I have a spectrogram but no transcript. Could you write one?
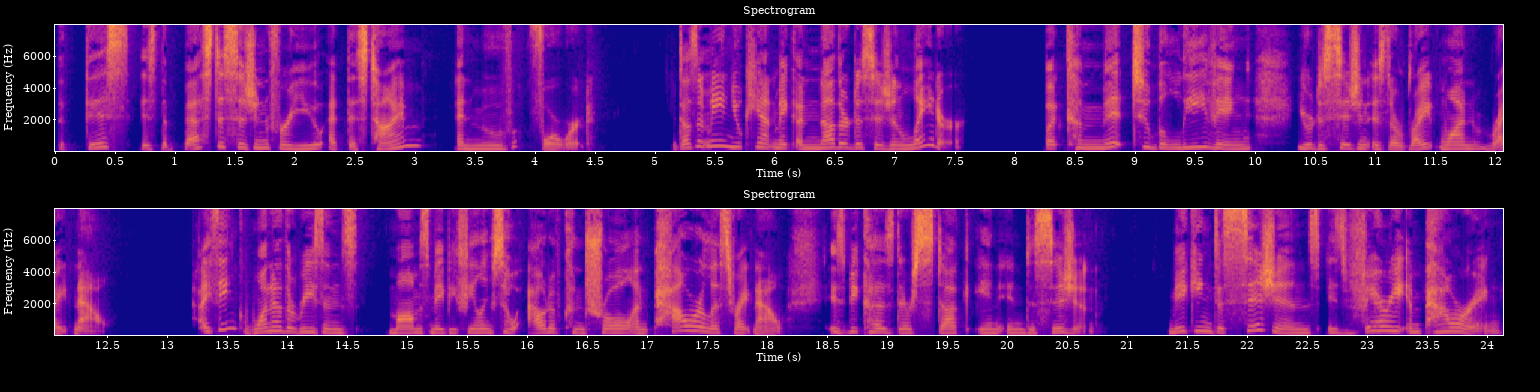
that this is the best decision for you at this time and move forward. It doesn't mean you can't make another decision later, but commit to believing your decision is the right one right now. I think one of the reasons moms may be feeling so out of control and powerless right now is because they're stuck in indecision. Making decisions is very empowering.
